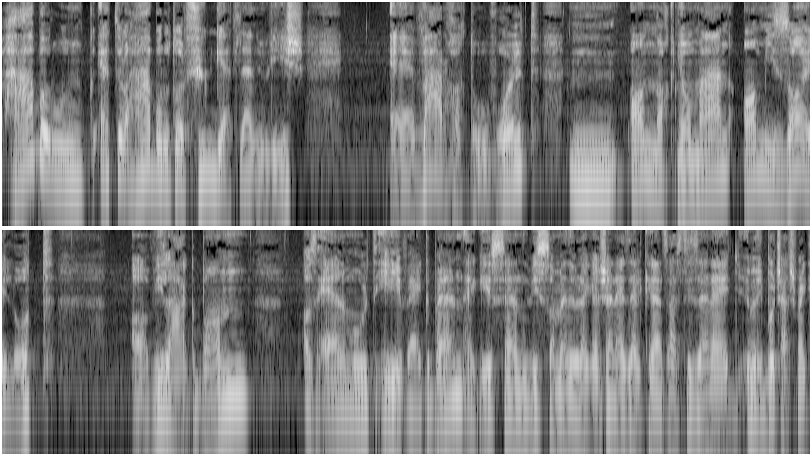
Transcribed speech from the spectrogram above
háborunk, ettől a háborútól függetlenül is várható volt annak nyomán, ami zajlott a világban az elmúlt években, egészen visszamenőlegesen 1911, vagy bocsáss meg,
